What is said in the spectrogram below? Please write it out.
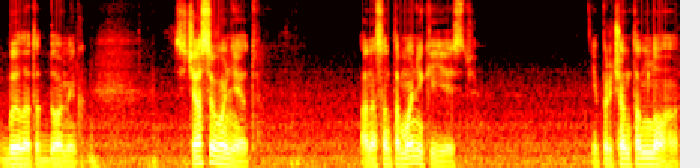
был этот домик. Сейчас его нет. А на Санта-Монике есть. И причем там много.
